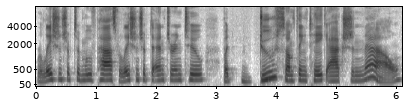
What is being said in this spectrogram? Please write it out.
relationship to move past, relationship to enter into. But do something, take action now,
